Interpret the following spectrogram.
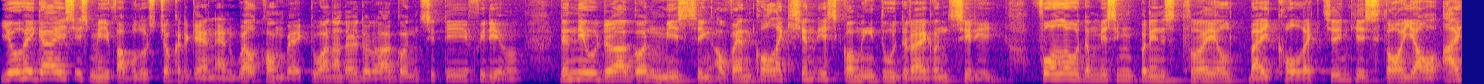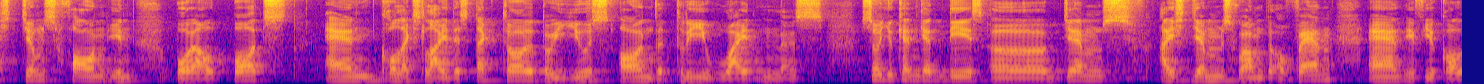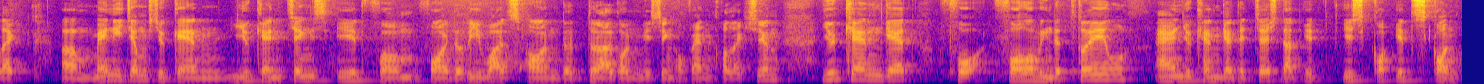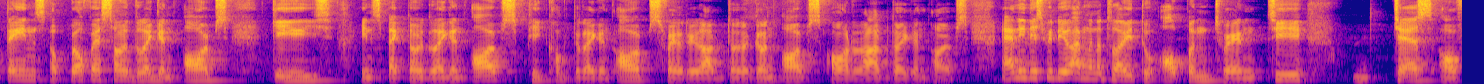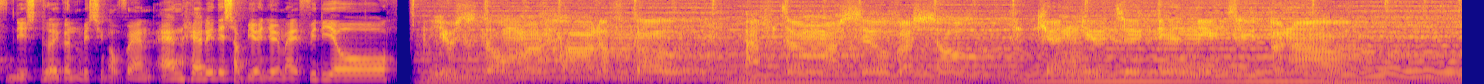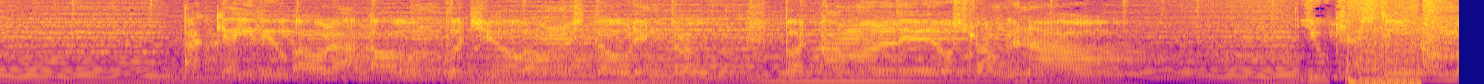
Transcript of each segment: Yo hey guys, it's me Fabulous Joker again and welcome back to another Dragon City video. The new Dragon Missing Event Collection is coming to Dragon City. Follow the Missing Prince trail by collecting his royal ice gems found in Poral Pots and collect slide detector to use on the three whiteness. So you can get these uh, gems, ice gems from the event and if you collect um, many gems you can you can change it from for the rewards on the dragon missing event collection. You can get for following the trail and you can get the chest that it is it contains a professor dragon orbs keys inspector dragon orbs peacock dragon orbs fairy dragon orbs or rad dragon orbs. And in this video i'm gonna try to open 20 chest of this dragon missing event. And here it is hope you enjoy my video. You stole my heart of gold after my silver soul. Can you dig any deeper now? I gave you all I own put you on this golden throne. But I'm a little stronger now. You cashed in on my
